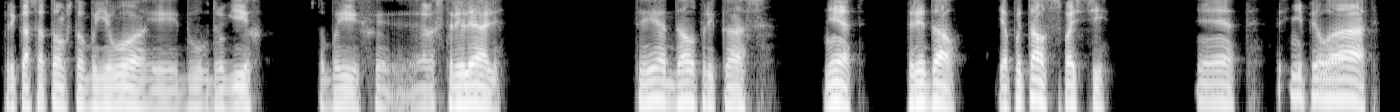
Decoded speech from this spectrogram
Приказ о том, чтобы его и двух других, чтобы их э, расстреляли. Ты отдал приказ. Нет, передал. Я пытался спасти. Нет, ты не Пилат.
